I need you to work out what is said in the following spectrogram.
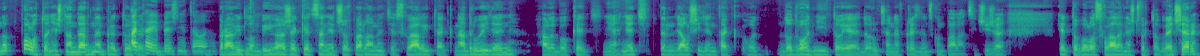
No, bolo to neštandardné, pretože... Aká je bežne tá lehota? Pravidlom býva, že keď sa niečo v parlamente schváli, tak na druhý deň, alebo keď nie hneď ten ďalší deň, tak do dvoch dní to je doručené v prezidentskom paláci. Čiže keď to bolo schválené štvrtok večer,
